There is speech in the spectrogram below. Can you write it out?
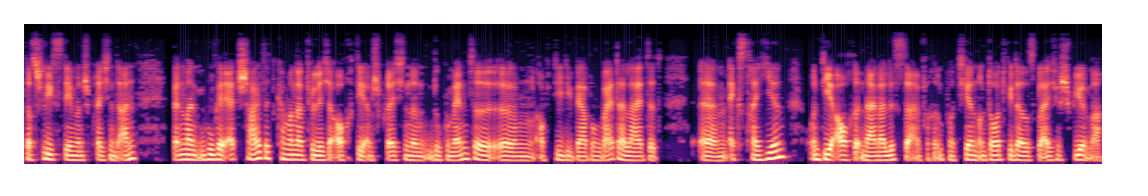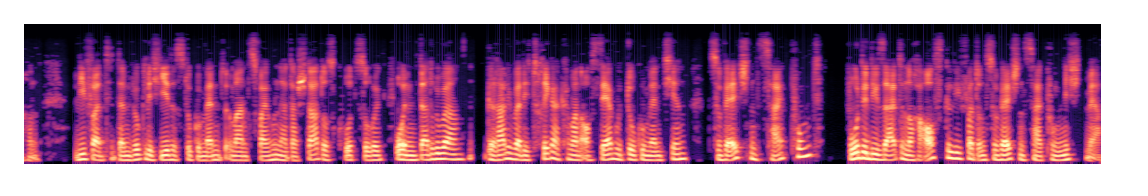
das schließt dementsprechend an. Wenn man Google Ads schaltet, kann man natürlich auch die entsprechenden Dokumente, ähm, auf die die Werbung weiterleitet, ähm, extrahieren und die auch in einer Liste einfach importieren und dort wieder das gleiche Spiel machen. Liefert dann wirklich jedes Dokument immer einen 200er Statuscode zurück und darüber, gerade über die Trigger kann man auch sehr gut dokumentieren, zu welchem Zeitpunkt wurde die Seite noch ausgeliefert und zu welchem Zeitpunkt nicht mehr.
